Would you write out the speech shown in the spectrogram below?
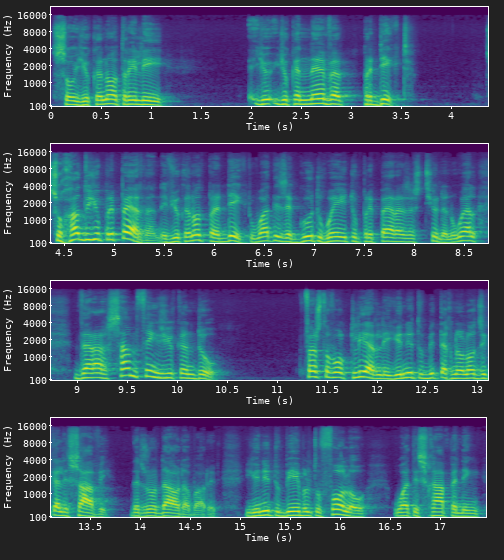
So you cannot really, you, you can never predict. So, how do you prepare then? If you cannot predict, what is a good way to prepare as a student? Well, there are some things you can do. First of all, clearly, you need to be technologically savvy. There's no doubt about it. You need to be able to follow what is happening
